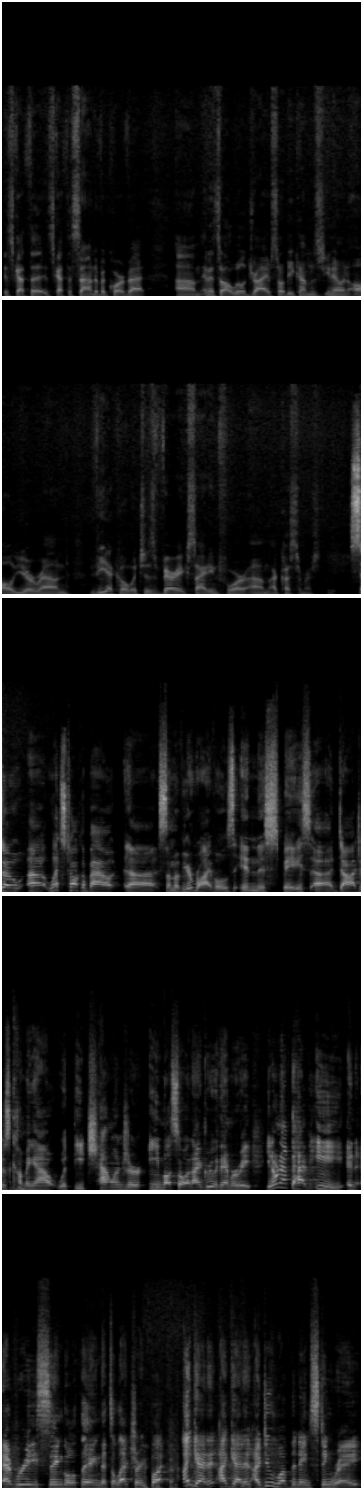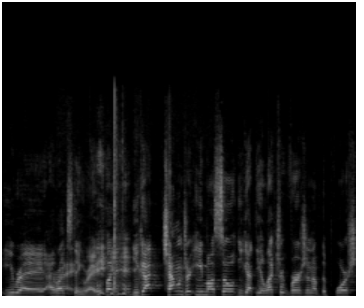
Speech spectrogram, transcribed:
it's, got the, it's got the sound of a Corvette, um, and it's all-wheel drive, so it becomes, you know, an all year-round vehicle, which is very exciting for um, our customers. So uh, let's talk about uh, some of your rivals in this space. Uh, Dodge is coming out with the Challenger e-Muscle, and I agree with Anne-Marie. You don't have to have E in every single thing that's electric, but I get it. I get it. I do love the name Stingray, E-Ray. I like Stingray, but you got Challenger e-Muscle. You got the electric version of the Porsche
